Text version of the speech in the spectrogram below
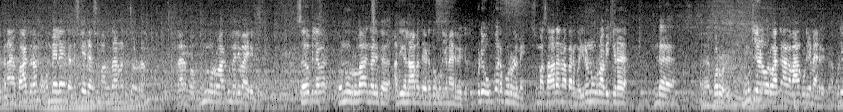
இப்போ நான் பார்க்குறோம். உண்மையிலே இந்த பிஸ்கெட் சும்மா உதாரணத்துக்கு சொல்கிறேன் பாருங்க முந்நூறுரூவாக்கும் மெலிவாக இருக்குது சேவில் தொண்ணூறுரூவா எங்களுக்கு அதிக லாபத்தை எடுக்கக்கூடிய மாதிரி இருக்குது இப்படி ஒவ்வொரு பொருளுமே சும்மா சாதாரணமாக பாருங்க இருநூறுவா விற்கிற இந்த பொருள் நூற்றி எழுபது ரூபாய்க்கு நாங்கள் வாங்கக்கூடிய மாதிரி இருக்குது அப்படி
